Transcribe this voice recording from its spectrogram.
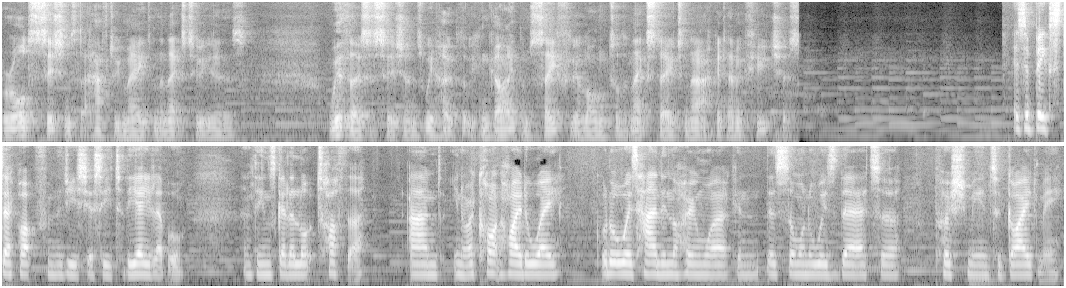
are all decisions that have to be made in the next two years. With those decisions, we hope that we can guide them safely along to the next stage in their academic futures. It's a big step up from the GCSE to the A level, and things get a lot tougher. And you know, I can't hide away. To always hand in the homework, and there's someone always there to push me and to guide me,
